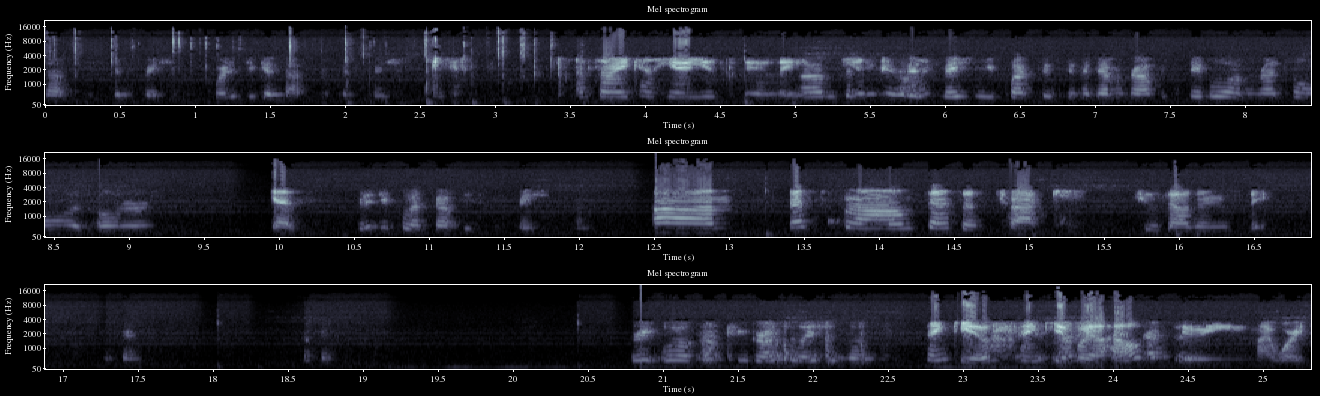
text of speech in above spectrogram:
that information, where did you get that information? I'm sorry, I can't hear you clearly. Um, the Yes, piece of information you collected in the demographics table on rental and owners, Yes. where did you collect that piece of information from? Um, that's from Census Track 2006. Okay. Okay. Great. Well, congratulations on Thank you. Thank you for your help during my work.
